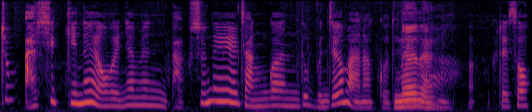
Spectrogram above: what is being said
좀 아쉽긴 해요. 왜냐하면 박순애 장관도 문제가 많았거든요. 네네. 어, 그래서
